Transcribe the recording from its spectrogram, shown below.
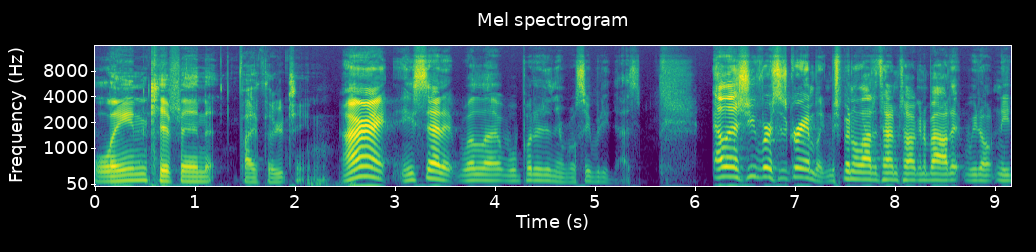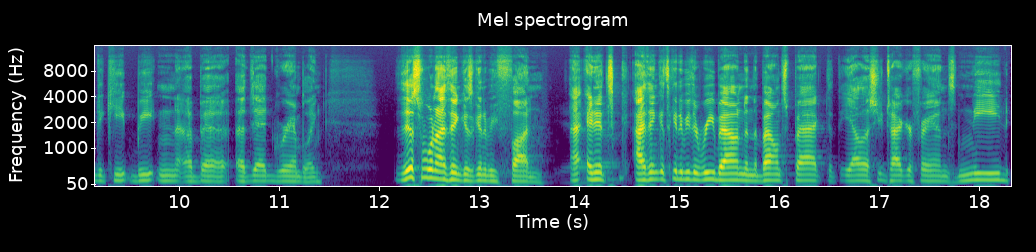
Lane Kiffin by 13. All right, he said it. We'll uh, we'll put it in there. We'll see what he does. LSU versus Grambling. We spent a lot of time talking about it. We don't need to keep beating a, be- a dead Grambling. This one I think is going to be fun, Uh, and it's I think it's going to be the rebound and the bounce back that the LSU Tiger fans need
